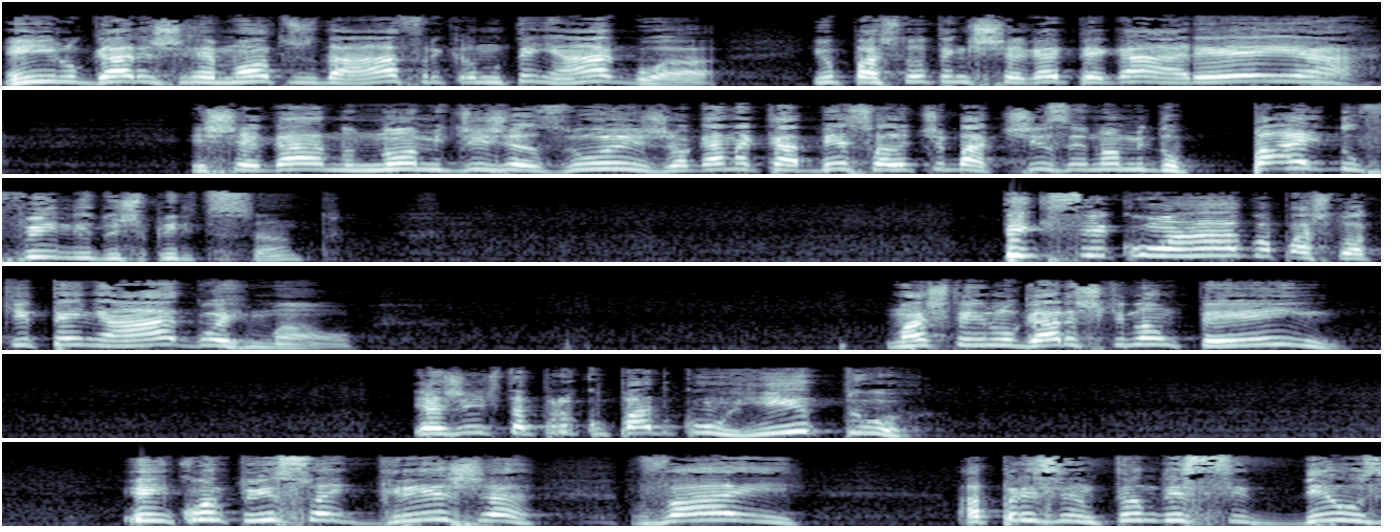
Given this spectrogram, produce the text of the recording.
Em lugares remotos da África não tem água. E o pastor tem que chegar e pegar areia. E chegar no nome de Jesus, jogar na cabeça, olha, te batizo em nome do Pai, do Filho e do Espírito Santo. Tem que ser com água, pastor. Aqui tem água, irmão. Mas tem lugares que não tem. E a gente está preocupado com rito. Enquanto isso, a igreja vai apresentando esse Deus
